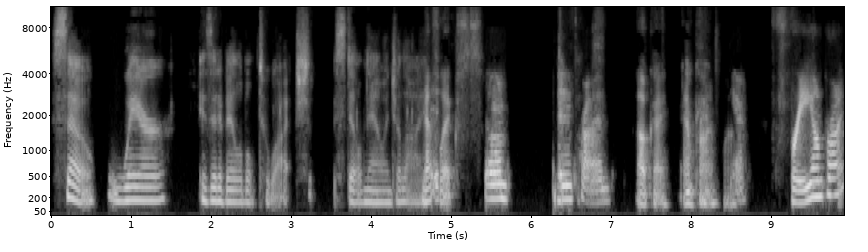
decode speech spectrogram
So where is it available to watch still now in July? Netflix. So I'm in Prime. Okay. And Okay. Prime. Wow. Yeah. Free on Prime?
